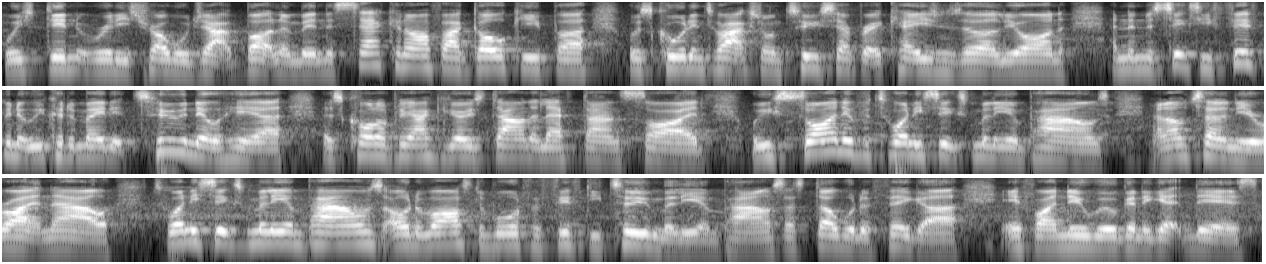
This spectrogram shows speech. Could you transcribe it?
which didn't really trouble Jack Butland. But in the second half, our goalkeeper was called into action on two separate occasions early on. And in the 65th minute, we could have made it 2-0 here as Conor Konoplyanka goes down the left-hand side. We signed him for £26 million, and I'm telling you right now, £26 million, I would have asked the board for £52 million. That's double the figure if I knew idea we were going to get this.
